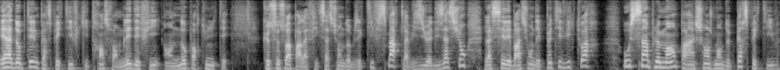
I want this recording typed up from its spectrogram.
et à adopter une perspective qui transforme les défis en opportunités que ce soit par la fixation d'objectifs SMART, la visualisation, la célébration des petites victoires, ou simplement par un changement de perspective,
